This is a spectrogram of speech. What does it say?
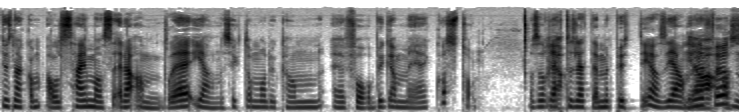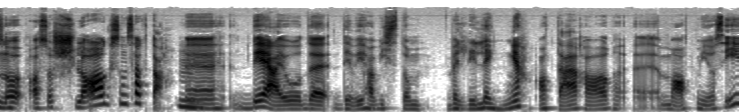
du snakker om Alzheimer, så er det andre hjernesykdommer du kan eh, forebygge med kosthold? Altså rett og slett det med i, altså Ja, altså, altså slag, som sagt, da. Eh, det er jo det, det vi har visst om veldig lenge, at der har eh, mat mye å si.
